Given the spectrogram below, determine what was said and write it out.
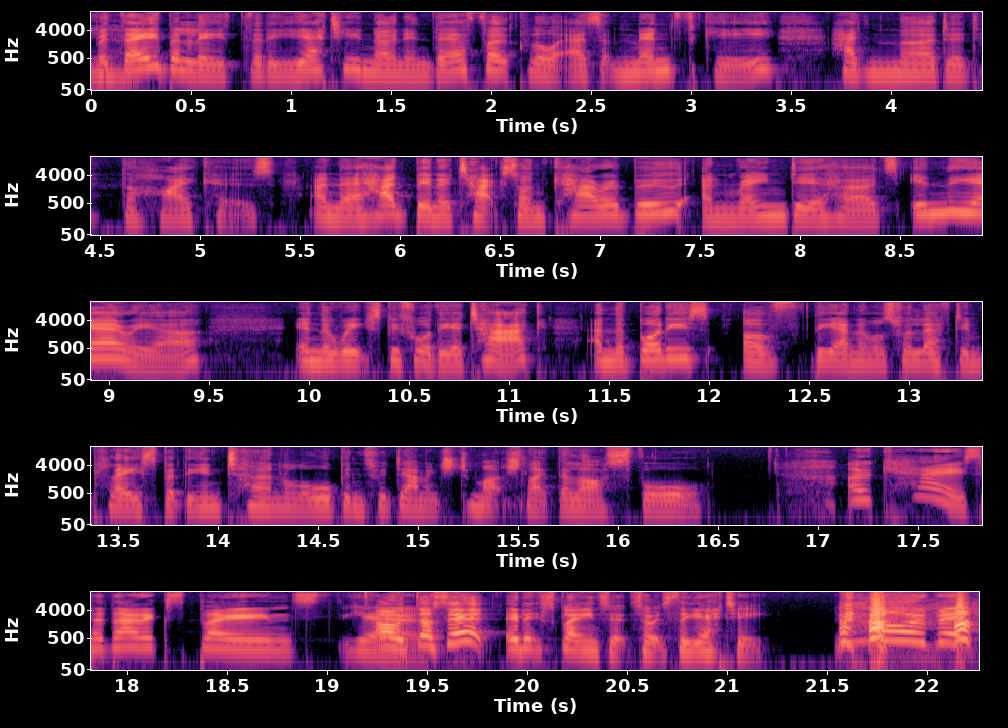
But they believed that a Yeti known in their folklore as Menthki had murdered the hikers. And there had been attacks on caribou and reindeer herds in the area in the weeks before the attack, and the bodies of the animals were left in place, but the internal organs were damaged, much like the last four. Okay, so that explains. Yeah. Oh, does it? It explains it. So it's the Yeti. no, but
